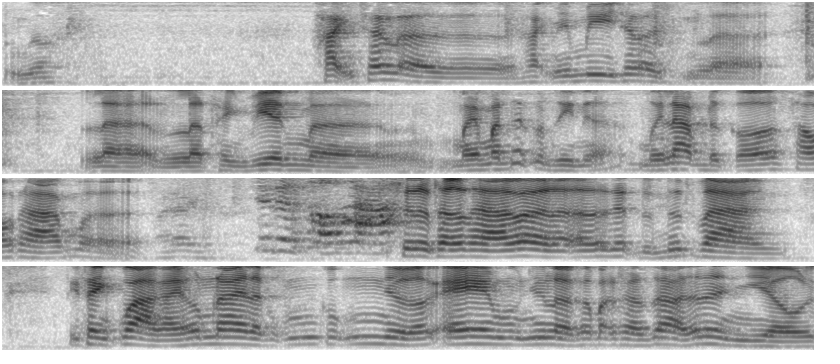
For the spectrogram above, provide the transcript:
Đúng rồi hạnh chắc là hạnh với mi chắc là là là là thành viên mà may mắn nhất còn gì nữa. Mới làm được có 6 tháng mà Chưa được 6 tháng. Chưa được 6 tháng mà đã nhận được nút vàng. Thì thành quả ngày hôm nay là cũng cũng nhờ các em cũng như là các bạn khán giả rất là nhiều.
